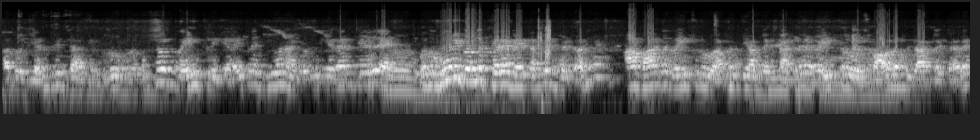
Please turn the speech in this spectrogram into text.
ಅದು ಜನರಿದ್ದಾಗಿದ್ರು ಮುಖ್ಯವಾಗಿ ರೈತರಿಗೆ ರೈತರ ಜೀವನ ಆಗಿರೋದು ಕೆರೆ ಅಂತ ಹೇಳಿದ್ರೆ ಒಂದು ಊರಿಗೊಂದು ಕೆರೆ ಬೇಕಂತ ಹೇಳ್ತಾರೆ. ಆ ಭಾಗದ ರೈತರು ಅಭಿವೃದ್ಧಿ ಆಗ್ಬೇಕಾದ್ರೆ ರೈತರು ಸ್ವಾವಲಂಬಿ ಆಗ್ಬೇಕಾದ್ರೆ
